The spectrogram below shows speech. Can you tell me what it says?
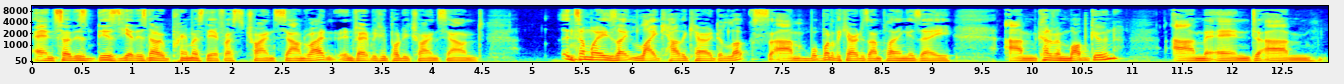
And so there's, there's, yeah, there's no premise there for us to try and sound right. In fact, we should probably try and sound in some ways like like how the character looks. Um, one of the characters I'm playing is a um, kind of a mob goon, um, and um,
